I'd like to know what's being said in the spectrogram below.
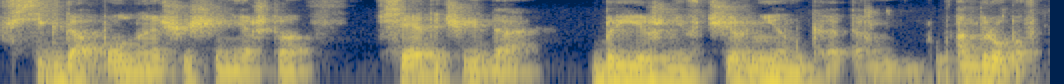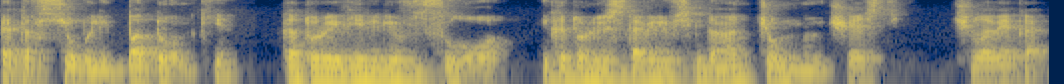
всегда полное ощущение, что вся эта череда Брежнев, Черненко, там, Андропов – это все были подонки, которые верили в зло, и которые ставили всегда на темную часть человека.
